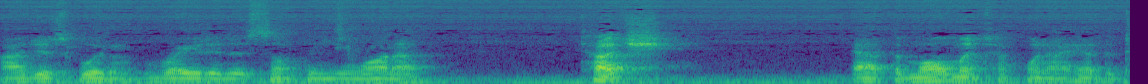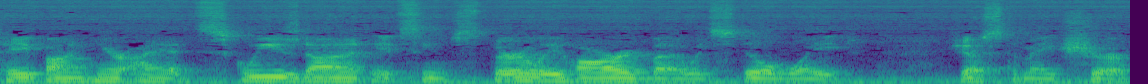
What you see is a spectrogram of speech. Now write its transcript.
I just wouldn't rate it as something you want to touch at the moment. When I had the tape on here, I had squeezed on it. It seems thoroughly hard, but I would still wait just to make sure.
